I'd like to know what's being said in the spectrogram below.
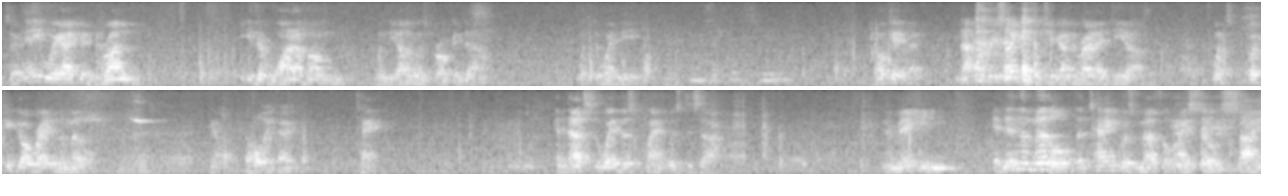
Is there any way I could run either one of them when the other one's broken down? What do I need? Okay, not recycling, but you got the right idea. What's, what could go right in the middle? Yeah, The holding tank? tank. And that's the way this plant was designed. They're making, and in the middle, the tank was methyl isocyanide.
